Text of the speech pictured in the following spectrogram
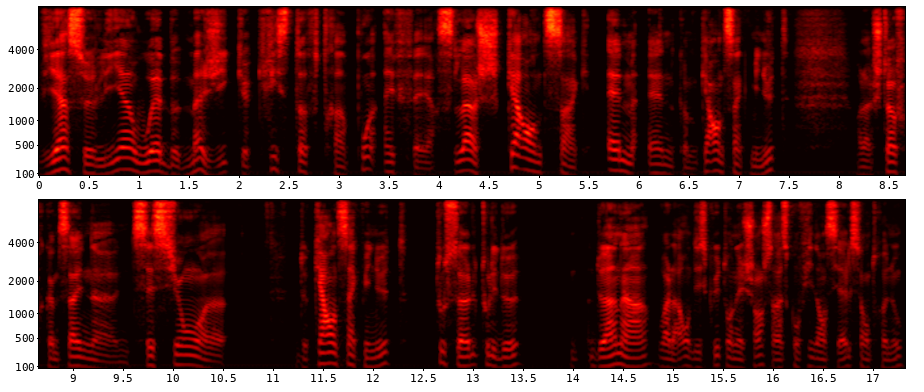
via ce lien web magique christophetrain.fr slash 45mn comme 45 minutes. Voilà, je t'offre comme ça une, session euh, de 45 minutes, tout seul, tous les deux, de un à un. Voilà, on discute, on échange, ça reste confidentiel, c'est entre nous.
